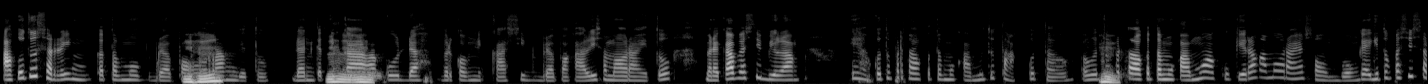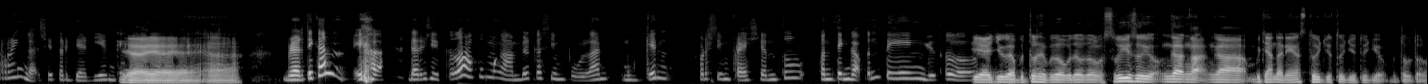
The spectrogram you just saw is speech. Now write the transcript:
aku tuh sering ketemu beberapa mm -hmm. orang gitu. Dan ketika mm -hmm. aku udah berkomunikasi beberapa kali sama orang itu, mereka pasti bilang, "Eh, aku tuh pertama ketemu kamu tuh takut tau. Aku tuh hmm. pertama ketemu kamu, aku kira kamu orangnya sombong." Kayak gitu pasti sering nggak sih terjadi yang kayak yeah, gitu? Yeah, yeah, yeah. Berarti kan ya dari situlah aku mengambil kesimpulan mungkin first impression tuh penting nggak penting gitu loh. Iya juga betul betul betul betul. Setuju setuju. Enggak enggak enggak bercanda nih ya. Setuju setuju setuju. Betul betul.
